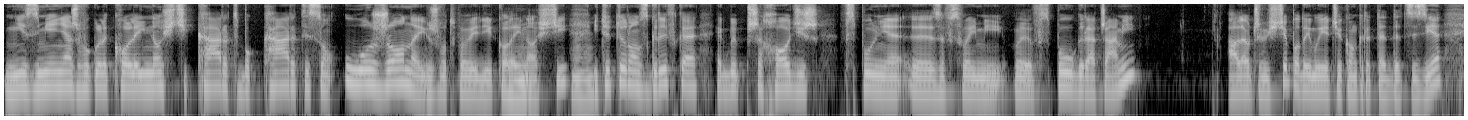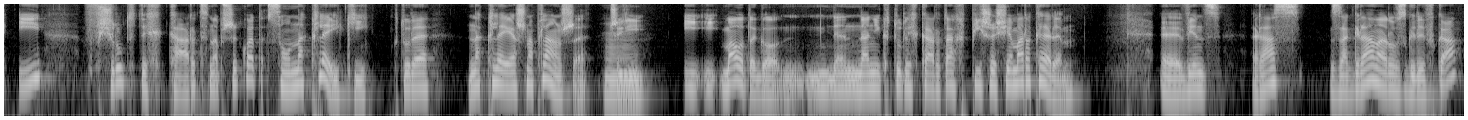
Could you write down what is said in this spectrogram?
nie zmieniasz w ogóle kolejności kart, bo karty są ułożone już w odpowiedniej kolejności mm -hmm. i ty tę rozgrywkę jakby przechodzisz wspólnie e, ze swoimi e, współgraczami, ale oczywiście podejmujecie konkretne decyzje i wśród tych kart na przykład są naklejki, które naklejasz na planszę, -hmm. czyli i, I, mało tego, na niektórych kartach pisze się markerem. E, więc raz zagrana rozgrywka,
